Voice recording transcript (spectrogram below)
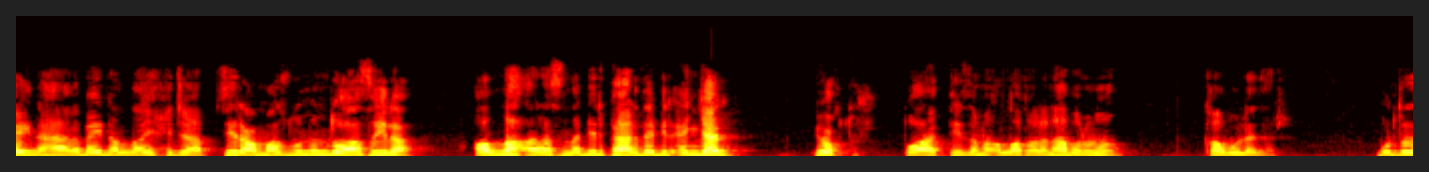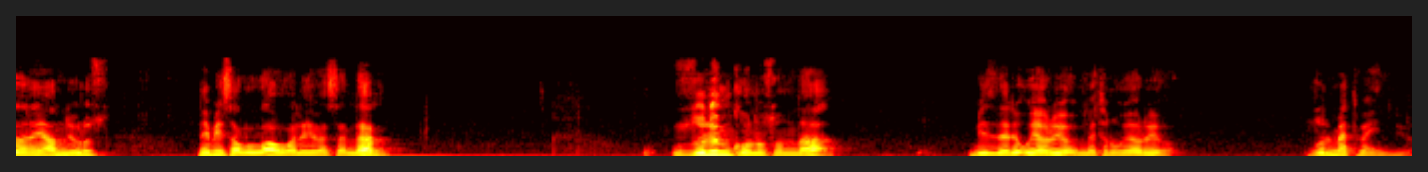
بَيْنَهَا وَبَيْنَ اللّٰهِ حِجَابٍ Zira mazlumun duasıyla Allah arasında bir perde, bir engel yoktur. Dua ettiği zaman Allah Teala ne yapar onu? Kabul eder. Burada da neyi anlıyoruz? Nebi sallallahu aleyhi ve sellem zulüm konusunda bizleri uyarıyor, ümmetini uyarıyor. Zulmetmeyin diyor.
